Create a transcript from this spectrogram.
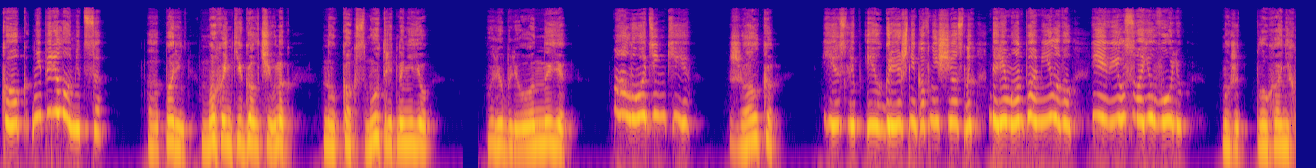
как не переломится?» А парень махонький голчонок, но как смотрит на нее. Влюбленные. Молоденькие. Жалко. Если б их грешников несчастных Дариман помиловал, явил свою волю. Может, плохо о них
